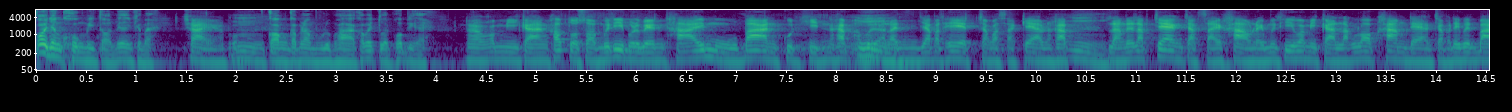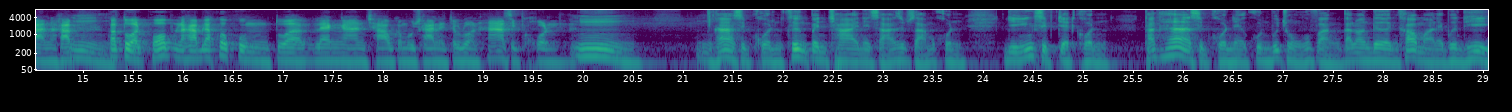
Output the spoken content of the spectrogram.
ก็ยังคงมีต่อเนื่องใช่ไหมใช่ครับผมอืมกองกำลังบุรพาเขาไปตรวจพบยังไง เราก็มีการเข้าตรวจสอบพื้นที่บริเวณท้ายหมู่บ้านกุดหินนะครับอำเภออรัญญประเทศจังหวัดสระแก้วนะครับ หลังได้รับแจ้งจากสายข่าวในพื้นที่ว่ามีการลักลอบข้ามแดนจากประเทศเพื่อนบ้านนะครับ ก็ตรวจพบนะครับ และควบคุมตัวแรงงานชาวกัมพูชาในจำนวน 50 คนอืมห้าสิบคน ซึ่งเป็นชายในสามสิบสามคน หญิงสิบเจ็ดคน ทั้งห้าสิบคนเนี่ยคุณผู้ชมผู้ฟังกำลังเดินเข้ามาในพื้นที่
